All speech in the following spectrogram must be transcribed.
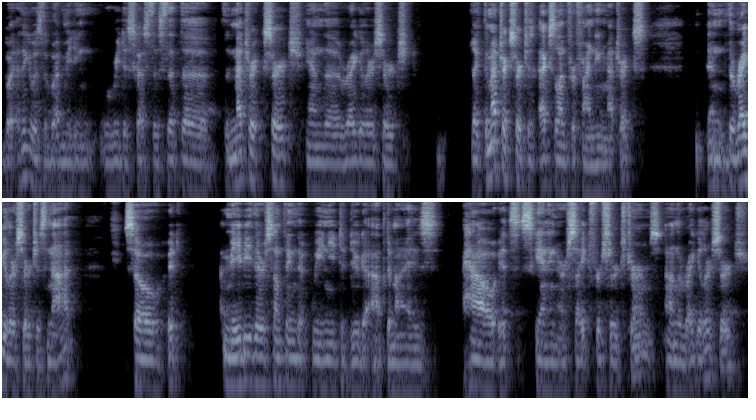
but I think it was the web meeting where we discussed this, that the, the metric search and the regular search, like the metric search is excellent for finding metrics and the regular search is not. So it, maybe there's something that we need to do to optimize how it's scanning our site for search terms on the regular search.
